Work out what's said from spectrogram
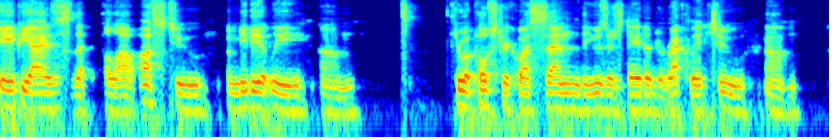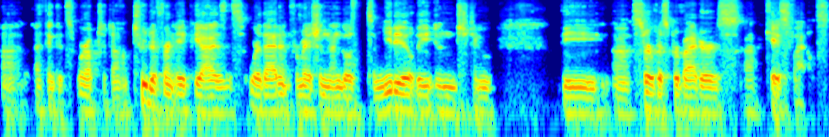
APIs that allow us to immediately, um, through a post request, send the user's data directly to, um, uh, I think it's, we're up to now two different APIs where that information then goes immediately into the uh, service provider's uh, case files.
